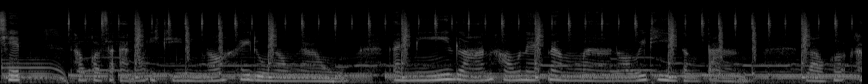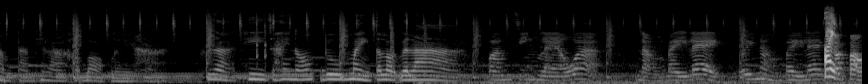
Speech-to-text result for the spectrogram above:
เช็ดทำความสะอาดน้องอีกทีหนึ่งเนาะให้ดูเงาเงาๆอันนี้ร้านเขาแนะนำมาเนาะวิธีต่างๆ เราก็ทำตามที่ร้านเขาบอกเลยค่ะ เพื่อที่จะให้น้องดูใหม่ตลอดเวลาๆความจริงแล้วอะหนังใบแรก เอ้ยหนังใบแรกกระเป๋า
